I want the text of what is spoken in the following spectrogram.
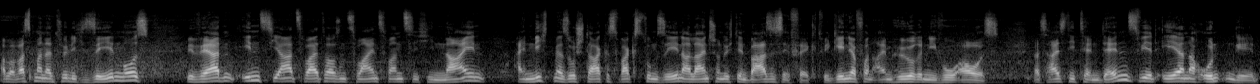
Aber was man natürlich sehen muss, wir werden ins Jahr 2022 hinein ein nicht mehr so starkes Wachstum sehen, allein schon durch den Basiseffekt. Wir gehen ja von einem höheren Niveau aus. Das heißt, die Tendenz wird eher nach unten gehen.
